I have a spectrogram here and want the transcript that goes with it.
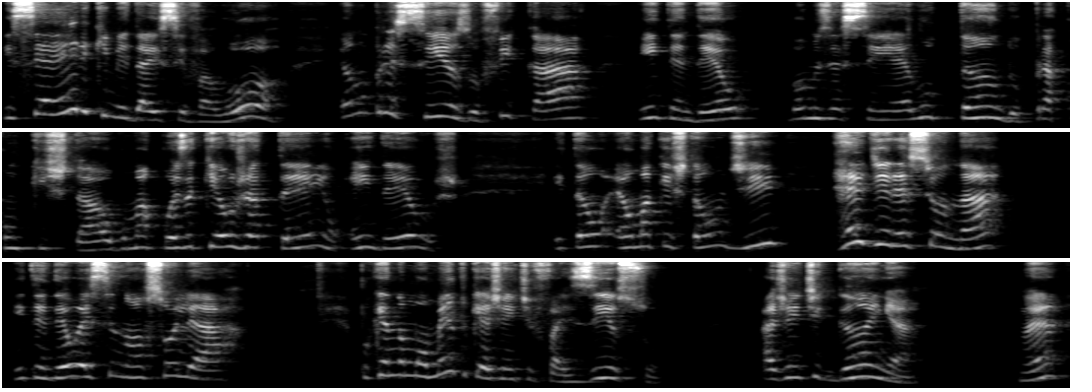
E se é Ele que me dá esse valor, eu não preciso ficar, entendeu? Vamos dizer assim, é lutando para conquistar alguma coisa que eu já tenho em Deus. Então, é uma questão de redirecionar, entendeu? Esse nosso olhar. Porque no momento que a gente faz isso, a gente ganha, né?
